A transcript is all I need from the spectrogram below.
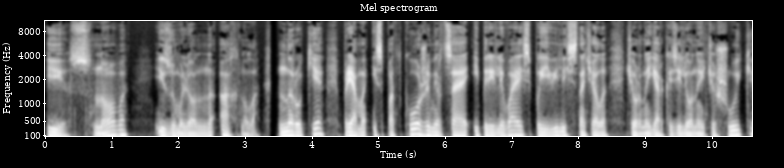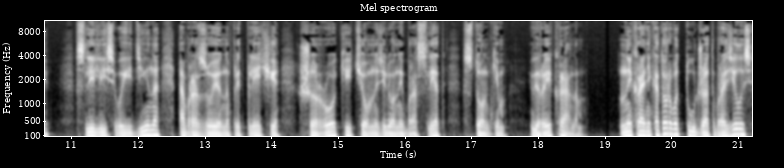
и снова изумленно ахнула. На руке, прямо из-под кожи, мерцая и переливаясь, появились сначала черно-ярко-зеленые чешуйки, слились воедино, образуя на предплечье широкий темно-зеленый браслет с тонким вероэкраном, на экране которого тут же отобразилась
